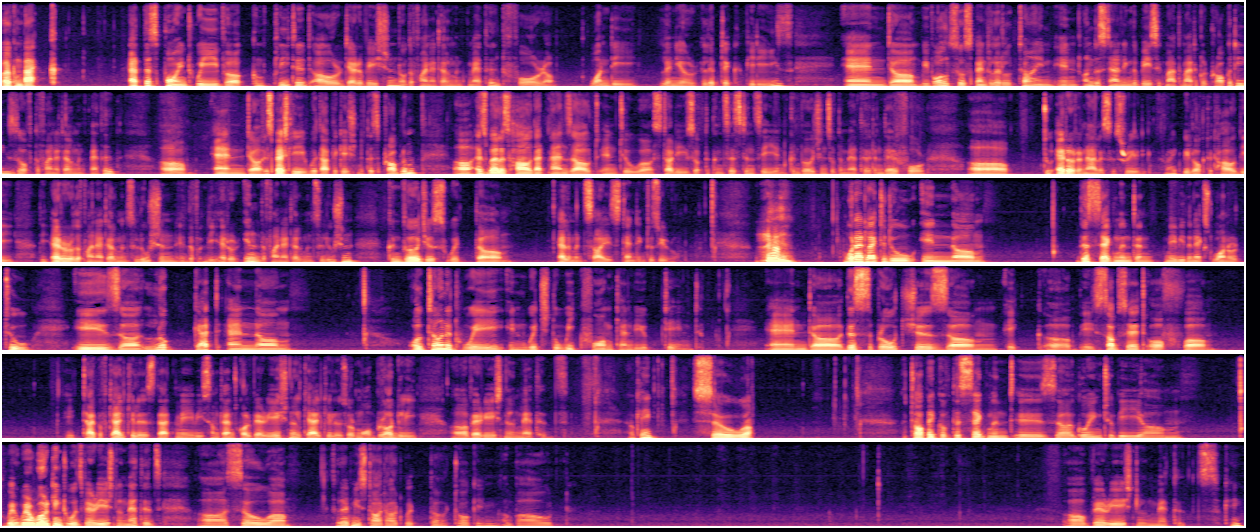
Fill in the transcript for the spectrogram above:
Welcome back. At this point, we've uh, completed our derivation of the finite element method for uh, 1D linear elliptic PDEs. And uh, we've also spent a little time in understanding the basic mathematical properties of the finite element method, uh, and uh, especially with application to this problem, uh, as well as how that pans out into studies of the consistency and convergence of the method, and therefore to error analysis really, right? We looked at how the, the error of the finite element solution, the, the error in the finite element solution converges with um, element size tending to zero. what I'd like to do in um, this segment and maybe the next one or two is uh, look at an um, alternate way in which the weak form can be obtained. And uh, this approach is um, a, uh, a, subset of um, a type of calculus that may be sometimes called variational calculus or more broadly uh, variational methods. Okay, so uh, the topic of this segment is uh, going to be um, we're, we're, working towards variational methods. Uh, so, so let me start out with talking about uh, variational methods. Okay.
